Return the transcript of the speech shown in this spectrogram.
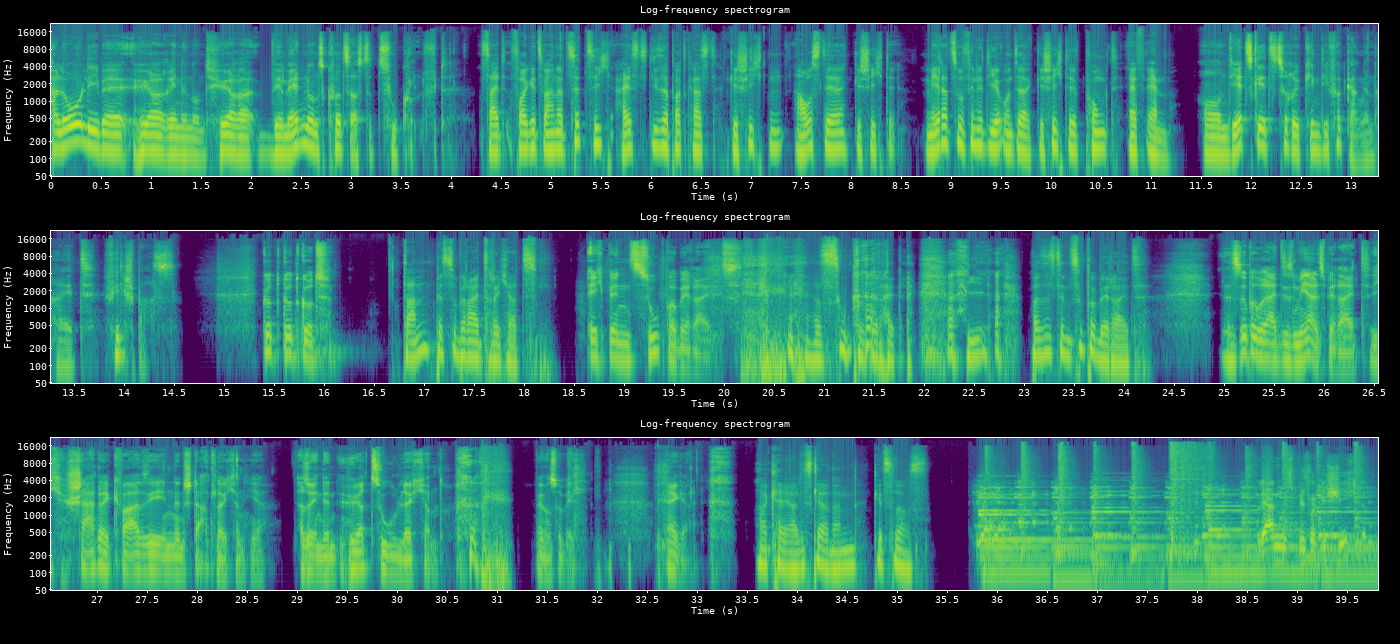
Hallo, liebe Hörerinnen und Hörer. Wir melden uns kurz aus der Zukunft. Seit Folge 270 heißt dieser Podcast Geschichten aus der Geschichte. Mehr dazu findet ihr unter geschichte.fm. Und jetzt geht's zurück in die Vergangenheit. Viel Spaß. Gut, gut, gut. Dann bist du bereit, Richard. Ich bin super bereit. super bereit. Wie, was ist denn super bereit? Super bereit ist mehr als bereit. Ich scharre quasi in den Startlöchern hier. Also in den Hörzulöchern, wenn man so will. Egal. Okay, alles klar, dann geht's los. Lernen ein bisschen Geschichte.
